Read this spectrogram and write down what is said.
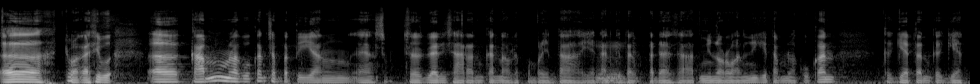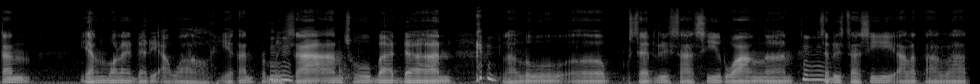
Eh, terima kasih Bu. Eh, kami melakukan seperti yang yang sudah disarankan oleh pemerintah ya kan? Kita pada saat new normal ini kita melakukan kegiatan-kegiatan yang mulai dari awal ya kan? Pemeriksaan suhu badan lalu eh, sterilisasi ruangan sterilisasi alat-alat.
